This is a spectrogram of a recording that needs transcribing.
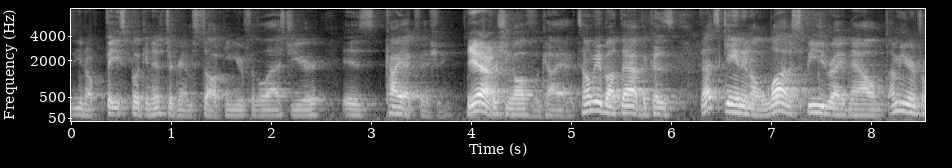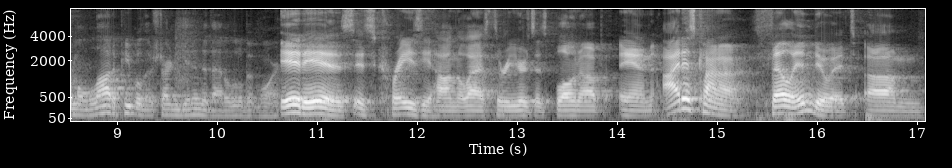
you know, Facebook and Instagram stalking you for the last year is kayak fishing. Yeah. fishing off of a kayak. Tell me about that because that's gaining a lot of speed right now. I'm hearing from a lot of people that are starting to get into that a little bit more. It is. It's crazy how in the last three years it's blown up, and I just kind of fell into it. Um,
